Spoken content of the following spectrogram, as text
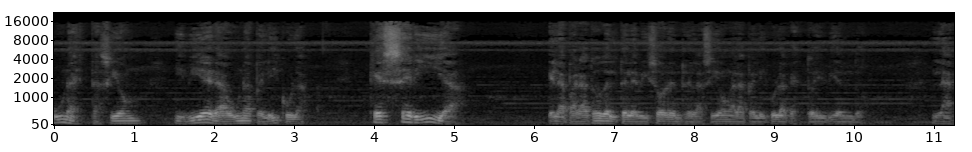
una estación y viera una película, ¿qué sería el aparato del televisor en relación a la película que estoy viendo? La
